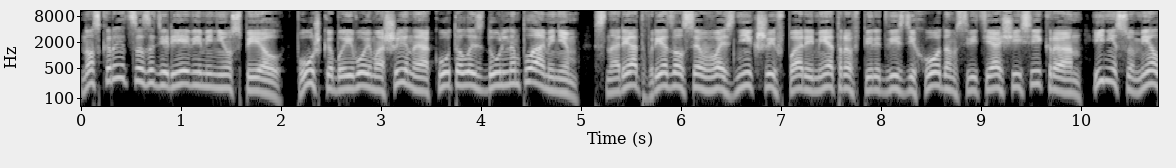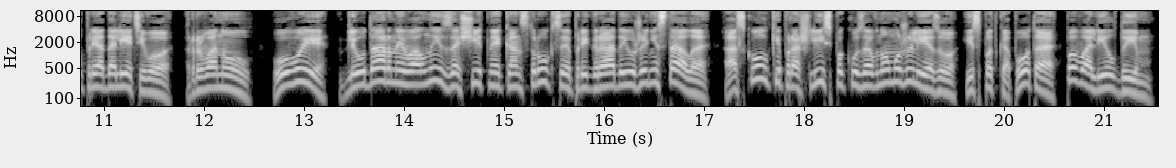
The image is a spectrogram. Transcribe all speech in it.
но скрыться за деревьями не успел. Пушка боевой машины окуталась дульным пламенем. Снаряд врезался в возникший в паре метров перед вездеходом светящийся экран и не сумел преодолеть его. Рванул. Увы, для ударной волны защитная конструкция преградой уже не стала. Осколки прошлись по кузовному железу, из-под капота повалил дым.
